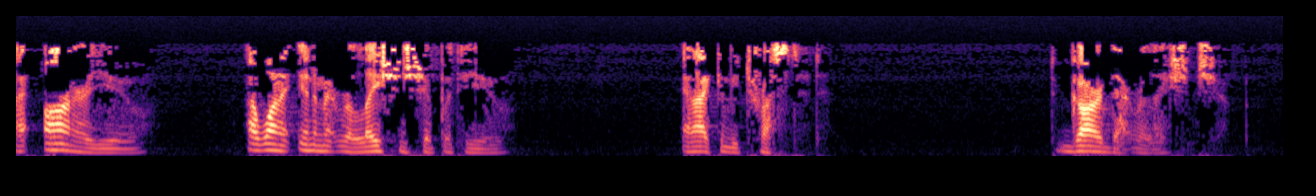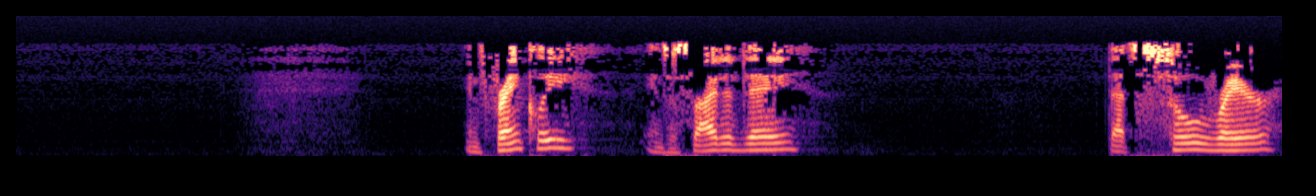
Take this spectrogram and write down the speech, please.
I honor you. I want an intimate relationship with you. And I can be trusted to guard that relationship. And frankly, in society today, that's so rare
